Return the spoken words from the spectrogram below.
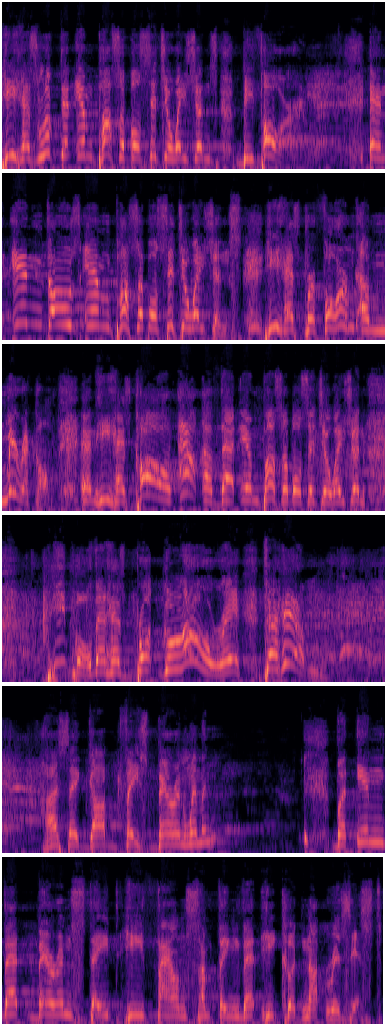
He has looked at impossible situations before. And in those impossible situations, he has performed a miracle and he has called out of that impossible situation people that has brought glory to him. I say God faced barren women. But in that barren state, he found something that he could not resist.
